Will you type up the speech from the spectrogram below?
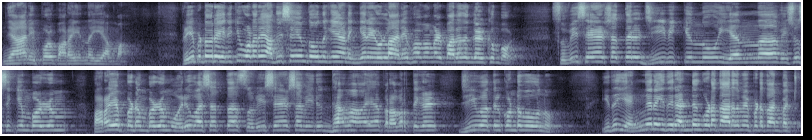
ഞാൻ ഇപ്പോൾ പറയുന്ന ഈ അമ്മ. പ്രിയപ്പെട്ടവരെ എനിക്ക് വളരെ അതിശയം തോന്നുകയാണ് ഇങ്ങനെയുള്ള അനുഭവങ്ങൾ പലതും കേൾക്കുമ്പോൾ. സുവിശേഷത്തിൽ ജീവിക്കുന്നു എന്ന് വിശ്വസിക്കുമ്പോഴും പറയപ്പെടുമ്പോഴും ഒരു വശത്ത് സുവിശേഷ വിരുദ്ധമായ പ്രവർത്തികൾ ജീവിതത്തിൽ കൊണ്ടുപോകുന്നു. ഇത് എങ്ങനെ ഇത് രണ്ടും കൂടെ താരതമ്യപ്പെടുത്താൻ പറ്റും?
